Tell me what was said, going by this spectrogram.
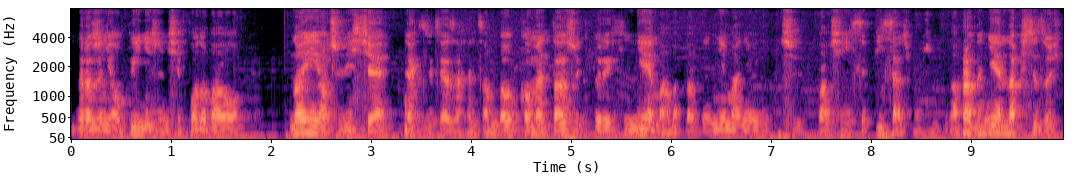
wyrażenie opinii, że mi się podobało. No i oczywiście, jak zwykle zachęcam do komentarzy, których nie ma, naprawdę nie ma, nie wiem czy wam się nie chce pisać może. Naprawdę nie wiem, napiszcie coś,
